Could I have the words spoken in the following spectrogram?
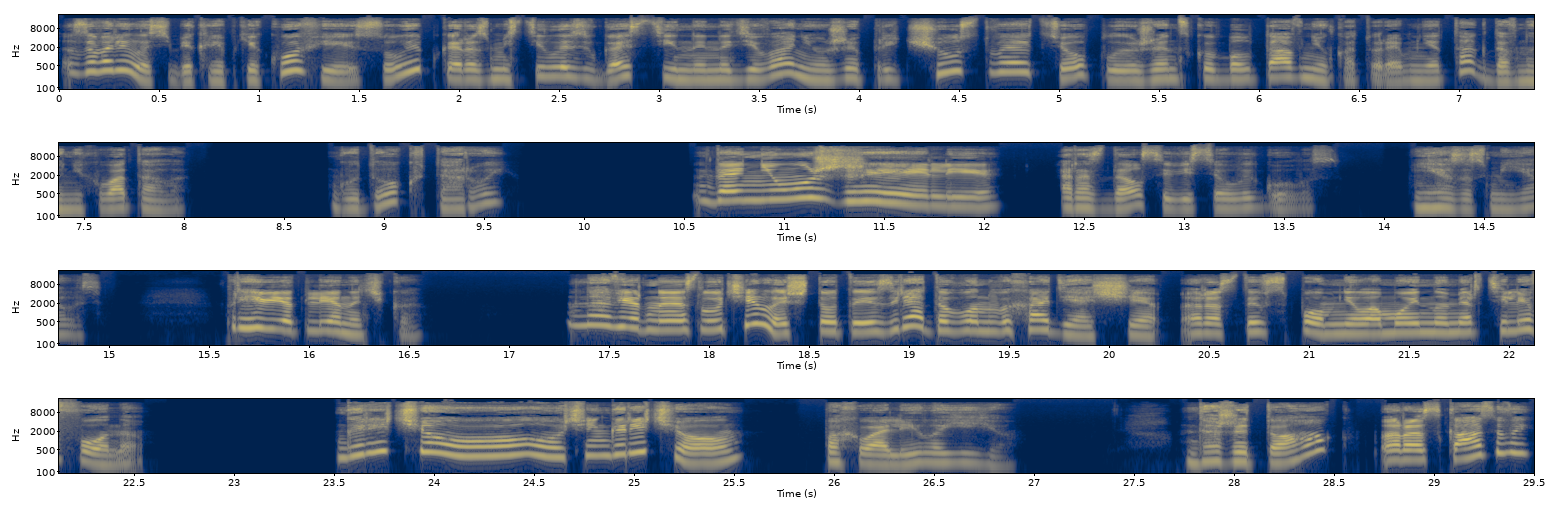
Заварила себе крепкий кофе и с улыбкой разместилась в гостиной на диване, уже предчувствуя теплую женскую болтовню, которой мне так давно не хватало. Гудок второй. «Да неужели?» — раздался веселый голос. Я засмеялась. «Привет, Леночка». «Наверное, случилось что-то из ряда вон выходящее, раз ты вспомнила мой номер телефона». «Горячо, очень горячо», — похвалила ее. «Даже так? Рассказывай,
